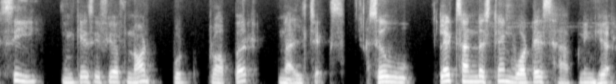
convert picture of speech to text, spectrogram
see in case if you have not put proper null checks. So let's understand what is happening here.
